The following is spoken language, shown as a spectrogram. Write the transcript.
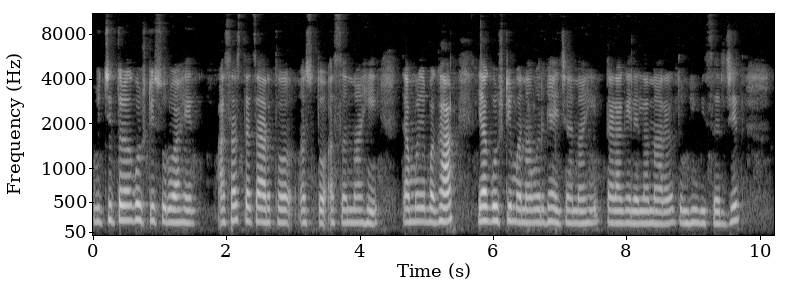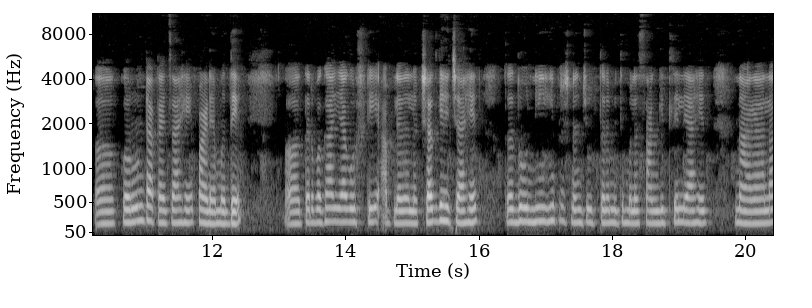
विचित्र गोष्टी सुरू आहेत. असाच त्याचा अर्थ असतो. असं नाही. त्यामुळे बघा या गोष्टी मनावर घ्यायच्या नाही. तडा गेलेला नारळ तुम्ही विसर्जित करून टाकायचा आहे पाण्यामध्ये. तर बघा या गोष्टी आपल्याला लक्षात घ्यायच्या आहेत. तर दोन्हीही प्रश्नांची उत्तरं मी तुम्हाला सांगितलेली आहेत. नारळाला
